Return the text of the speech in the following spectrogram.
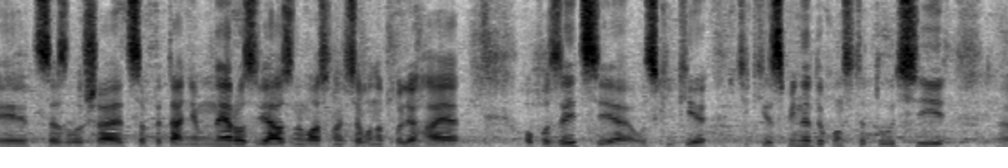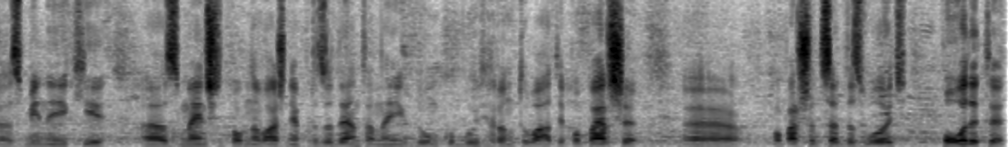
Е, Це залишається питанням нерозв'язаним. Власне на цьому наполягає опозиція, оскільки тільки зміни до конституції, е, зміни, які е, зменшать повноваження президента, на їх думку, будуть гарантувати. По-перше, е, по-перше, це дозволить поводити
